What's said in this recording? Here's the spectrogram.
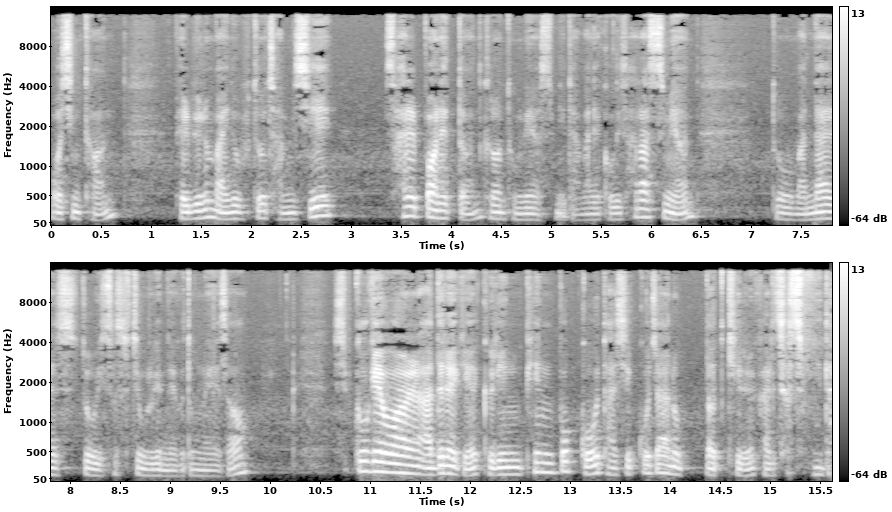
워싱턴. 벨뷰는 마인드골프도 잠시 살 뻔했던 그런 동네였습니다. 만약 거기 살았으면 또 만날 수도 있었을지 모르겠네요. 그 동네에서. 19개월 아들에게 그린 핀 뽑고 다시 꽂아 넣기를 가르쳤습니다.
